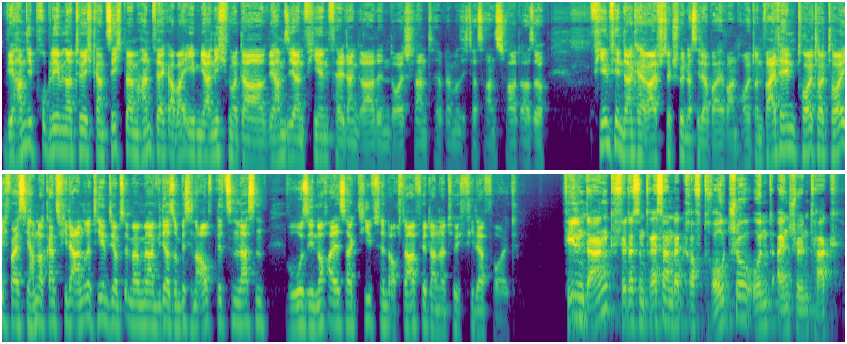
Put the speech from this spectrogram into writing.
wir haben die Probleme natürlich ganz sichtbar im Handwerk, aber eben ja nicht nur da. Wir haben sie ja in vielen Feldern gerade in Deutschland, wenn man sich das anschaut. Also Vielen, vielen Dank, Herr Reifsteck. Schön, dass Sie dabei waren heute. Und weiterhin toi, toi, toi. Ich weiß, Sie haben noch ganz viele andere Themen. Sie haben es immer mal wieder so ein bisschen aufblitzen lassen, wo Sie noch alles aktiv sind. Auch dafür dann natürlich viel Erfolg. Vielen Dank für das Interesse an der Kraft Roadshow und einen schönen Tag.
